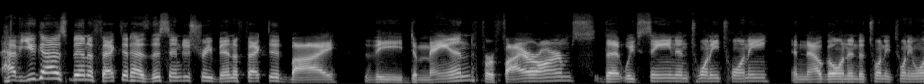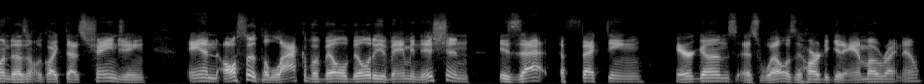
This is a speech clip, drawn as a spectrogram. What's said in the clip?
Have you guys been affected? Has this industry been affected by the demand for firearms that we've seen in 2020 and now going into 2021 doesn't look like that's changing? And also the lack of availability of ammunition is that affecting air guns as well? Is it hard to get ammo right now?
